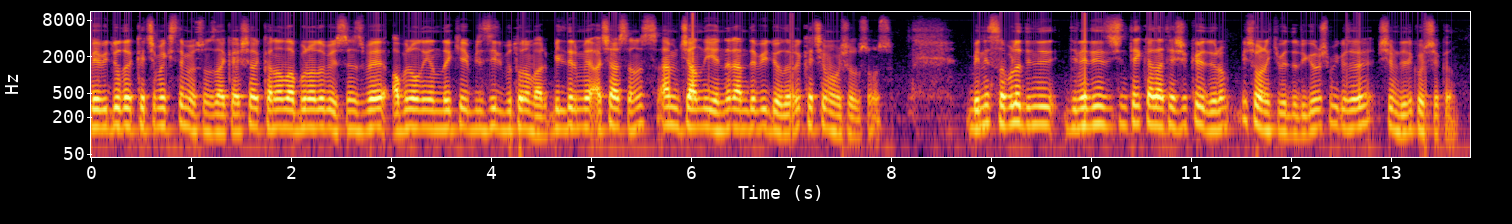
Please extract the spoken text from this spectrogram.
ve videoları kaçırmak istemiyorsunuz arkadaşlar. Kanala abone olabilirsiniz ve abone olun yanındaki bir zil butonu var. Bildirimi açarsanız hem canlı yayınları hem de videoları kaçırmamış olursunuz. Beni sabırla dinle- dinlediğiniz için tekrardan teşekkür ediyorum. Bir sonraki videoda görüşmek üzere. Şimdilik hoşçakalın.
